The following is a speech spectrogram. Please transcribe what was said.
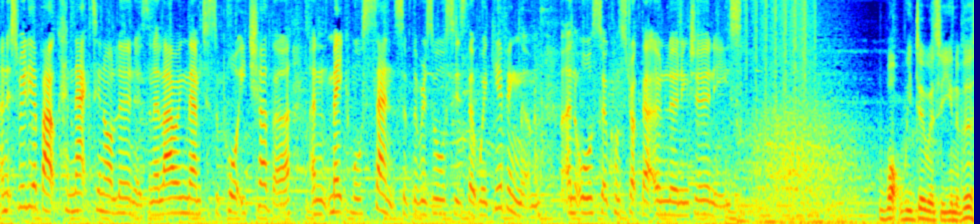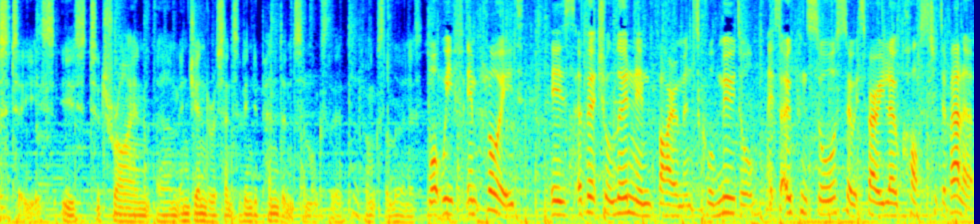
And it's really about connecting our learners and allowing them to support each other and make more sense of the resources that we're giving them and also construct their own learning journeys. What we do as a university is, is to try and um, engender a sense of independence amongst the, amongst the learners. What we've employed is a virtual learning environment called Moodle. It's open source, so it's very low cost to develop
